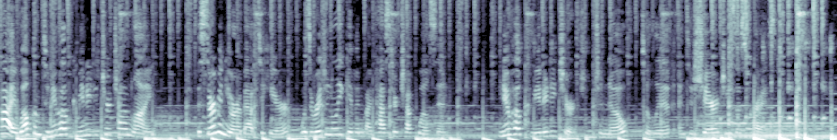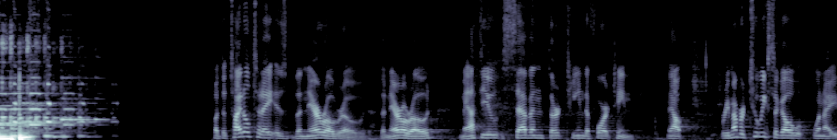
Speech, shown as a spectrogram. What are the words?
Hi, welcome to New Hope Community Church Online. The sermon you're about to hear was originally given by Pastor Chuck Wilson. New Hope Community Church, to know, to live, and to share Jesus Christ. But the title today is The Narrow Road. The Narrow Road, Matthew 7 13 to 14. Now, remember two weeks ago when I,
